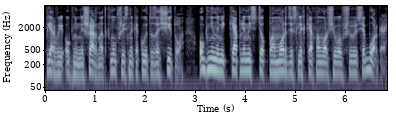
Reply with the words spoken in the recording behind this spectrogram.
Первый огненный шар, наткнувшись на какую-то защиту, огненными каплями стек по морде слегка поморщивавшегося Борга,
